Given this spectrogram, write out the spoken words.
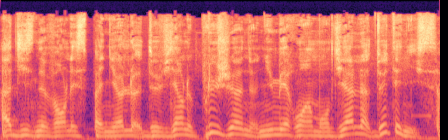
À 19 ans, l'Espagnol devient le plus jeune numéro 1 mondial de tennis.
